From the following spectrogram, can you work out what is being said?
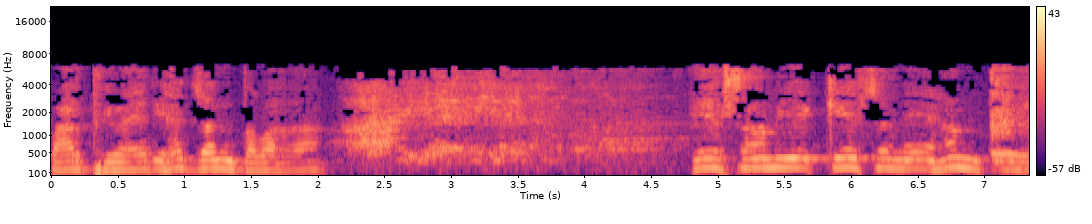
पार्थिव यदि पार्थिवैरिह जंतव तेषाम ये केश नेहन्ते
